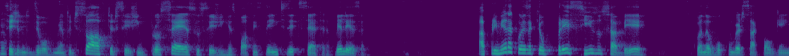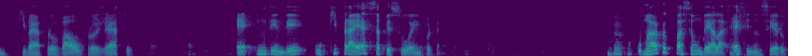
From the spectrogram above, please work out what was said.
uhum. seja no desenvolvimento de software, seja em processos, seja em resposta a incidentes, etc. Beleza. A primeira coisa que eu preciso saber quando eu vou conversar com alguém que vai aprovar o projeto, é entender o que para essa pessoa é importante. Uhum. A maior preocupação dela é financeiro?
